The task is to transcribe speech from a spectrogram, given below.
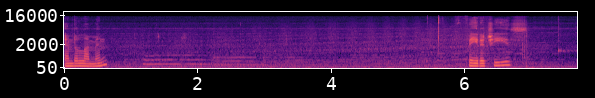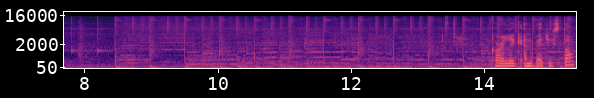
and a lemon. Feta cheese. garlic and veggie stock.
